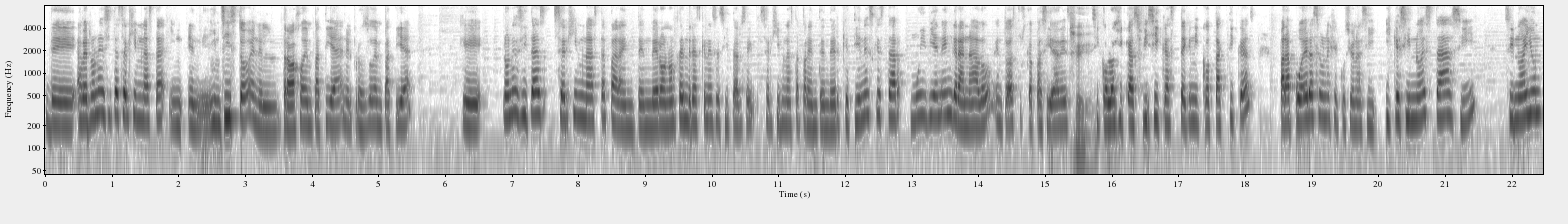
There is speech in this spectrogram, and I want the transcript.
de, a ver, no necesitas ser gimnasta, insisto, en el trabajo de empatía, en el proceso de empatía, que no necesitas ser gimnasta para entender o no tendrías que necesitar ser, gimnasta para entender que tienes que estar muy bien engranado en todas tus capacidades psicológicas, físicas, técnico-tácticas para poder hacer una ejecución así. Y que si no está así, si no hay un,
